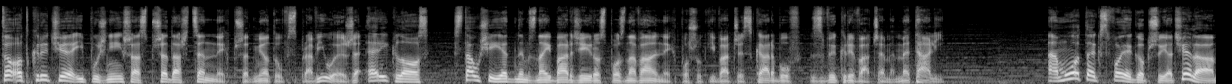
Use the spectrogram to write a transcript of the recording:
To odkrycie i późniejsza sprzedaż cennych przedmiotów sprawiły, że Eric Loss stał się jednym z najbardziej rozpoznawalnych poszukiwaczy skarbów z wykrywaczem metali. A młotek swojego przyjaciela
